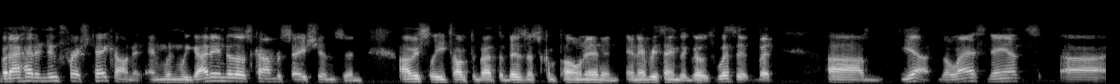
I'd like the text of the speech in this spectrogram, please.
But I had a new, fresh take on it. And when we got into those conversations, and obviously he talked about the business component and, and everything that goes with it. But um, yeah, the Last Dance uh,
